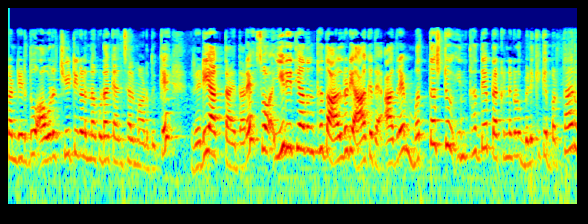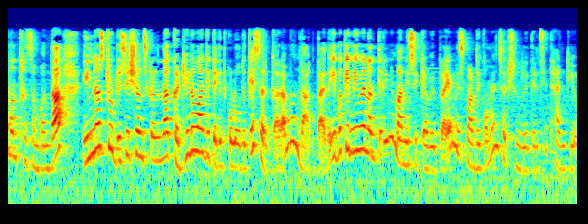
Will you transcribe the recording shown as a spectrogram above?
ಕಂಡಿಡಿದು ಅವರ ಚೀಟಿಗಳನ್ನ ಕೂಡ ಕ್ಯಾನ್ಸಲ್ ಮಾಡೋದಕ್ಕೆ ರೆಡಿ ಆಗ್ತಾ ಇದ್ದಾರೆ. ಸೊ ಈ ರೀತಿಯಾದಂಥದ್ದು ಆಲ್ರೆಡಿ ಆಗಿದೆ. ಆದರೆ ಮತ್ತಷ್ಟು ಇಂಥದ್ದೇ ಪ್ರಕರಣಗಳು ಬೆಳಕಿಗೆ ಬರ್ತಾ ಇರುವಂತಹ ಸಂಬಂಧ ಇನ್ನಷ್ಟು ಡಿಸಿಷನ್ಸ್ಗಳನ್ನ ಕಠಿಣವಾಗಿ ತೆಗೆದುಕೊಳ್ಳೋದಕ್ಕೆ ಸರ್ಕಾರ ಮುಂದಾಗ್ತಾ ಇದೆ. ಈ ಬಗ್ಗೆ ನೀವೇನಂತೀರಿ? ನಿಮ್ಮ ಅನಿಸಿಕೆ, ಅಭಿಪ್ರಾಯ ಮಿಸ್ ಮಾಡದೆ ಕಾಮೆಂಟ್ ಸೆಕ್ಷನ್ ಅಲ್ಲಿ ತಿಳಿಸಿ. ಥ್ಯಾಂಕ್ ಯು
